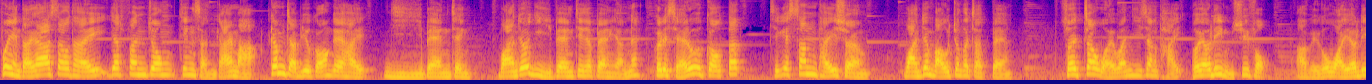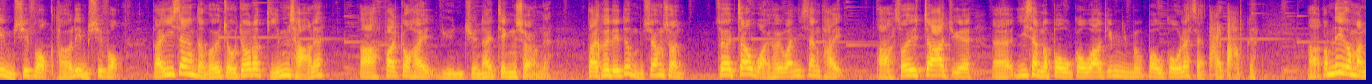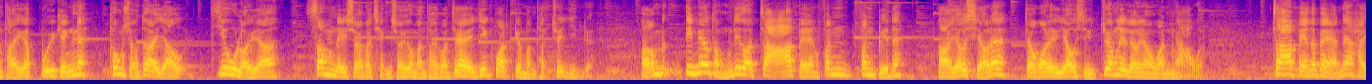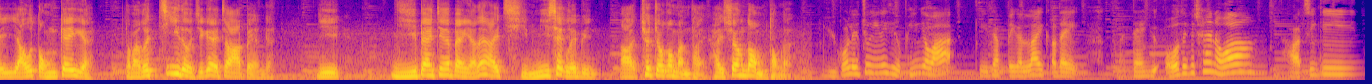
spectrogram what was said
歡迎大家收睇一分鐘精神解碼。今集要講嘅係疑病症。患咗疑病症嘅病人呢，佢哋成日都會覺得自己身體上患咗某種嘅疾病，所以周圍揾醫生睇。佢有啲唔舒服，啊，譬如個胃有啲唔舒服，頭有啲唔舒服，但係醫生同佢做咗好多檢查呢，啊，發覺係完全係正常嘅。但系佢哋都唔相信，所以周圍去揾醫生睇，啊，所以揸住嘅誒醫生嘅報告啊、檢驗嘅報告咧，成大沓嘅。啊，咁呢個問題嘅背景咧，通常都係有焦慮啊、心理上嘅情緒嘅問題，或者係抑鬱嘅問題出現嘅。啊，咁點樣同呢個詐病分分別咧？啊，有時候咧就我哋有時將呢兩樣混淆嘅。詐病嘅病人咧係有動機嘅，同埋佢知道自己係詐病嘅。而疑病症嘅病人咧喺潛意識裏邊啊出咗個問題，係相當唔同嘅。如果你中意呢條片嘅話，記得俾個 like 我哋，同埋訂閱我哋嘅 channel 啊！下次見。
